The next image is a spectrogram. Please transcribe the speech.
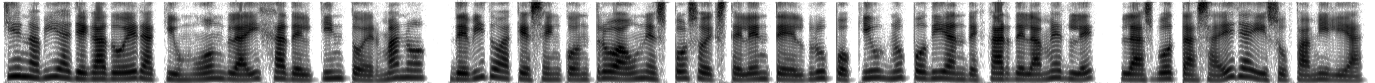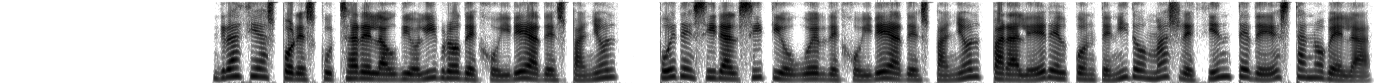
Quien había llegado era Kyumuong, la hija del quinto hermano, debido a que se encontró a un esposo excelente. El grupo Kyu no podían dejar de lamerle las botas a ella y su familia. Gracias por escuchar el audiolibro de Joirea de Español Puedes ir al sitio web de Joirea de Español para leer el contenido más reciente de esta novela.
